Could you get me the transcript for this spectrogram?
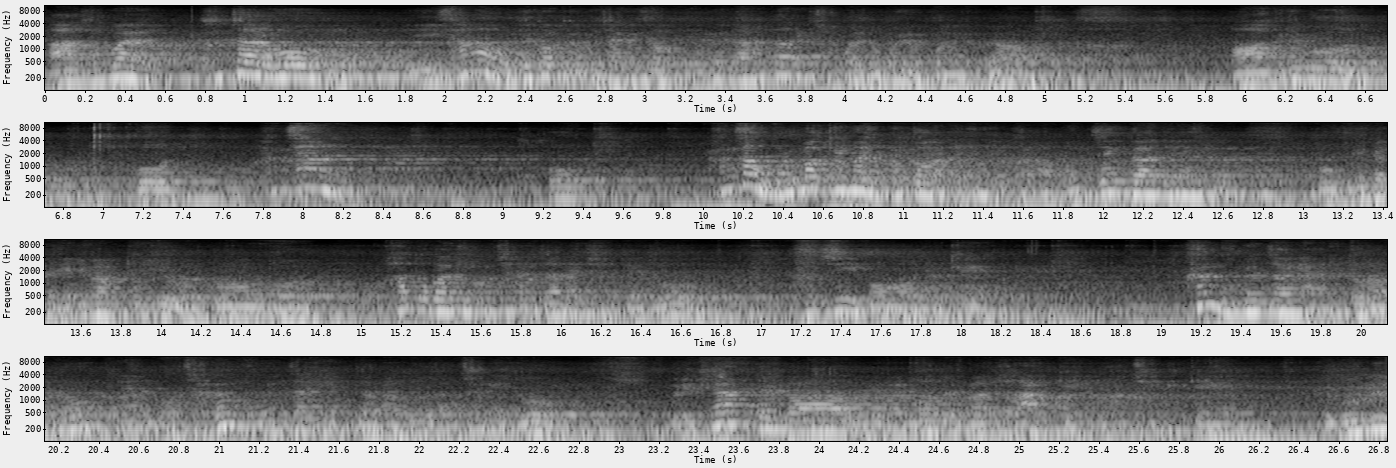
아 정말 진짜로 이 상하 월드컵 경기장에서 공연을 한다는 게 정말 너무 영광이고요. 아 그리고 뭐 항상 뭐 항상 오르막길만 있는 건 아니니까 언젠가는 뭐 우리가 내리막길이 오고 뭐 파도가 조금 잔잔해질 때도 굳이 뭐 이렇게 큰 공연장이 아니더라도 그냥 뭐 작은 공연장이 있더라도 나중에도 우리 캐럿들과 우리 멤버들과 다 함께 이렇게 재밌게 그 노는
